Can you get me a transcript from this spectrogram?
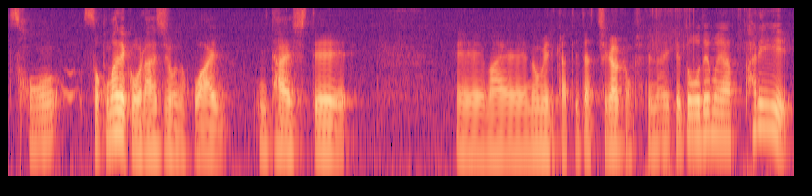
そそこまでこうラジオのこう愛に対して、えー、前のめりかって言ったら違うかもしれないけどでもやっぱり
